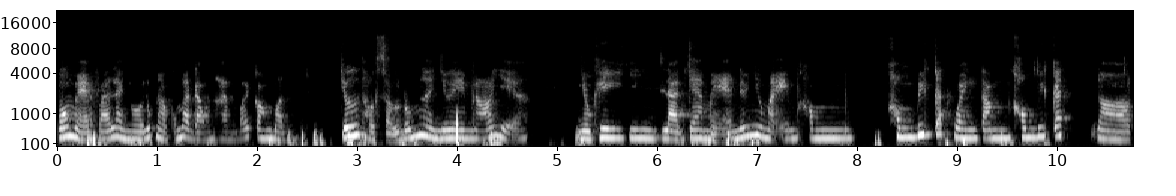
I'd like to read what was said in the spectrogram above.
bố mẹ phải là người lúc nào cũng là đồng hành với con mình. Chứ thật sự đúng là như em nói vậy á nhiều khi làm cha mẹ nếu như mà em không không biết cách quan tâm không biết cách uh,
